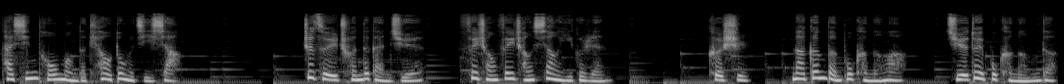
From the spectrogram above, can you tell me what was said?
他心头猛地跳动了几下。这嘴唇的感觉非常非常像一个人，可是那根本不可能啊，绝对不可能的。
